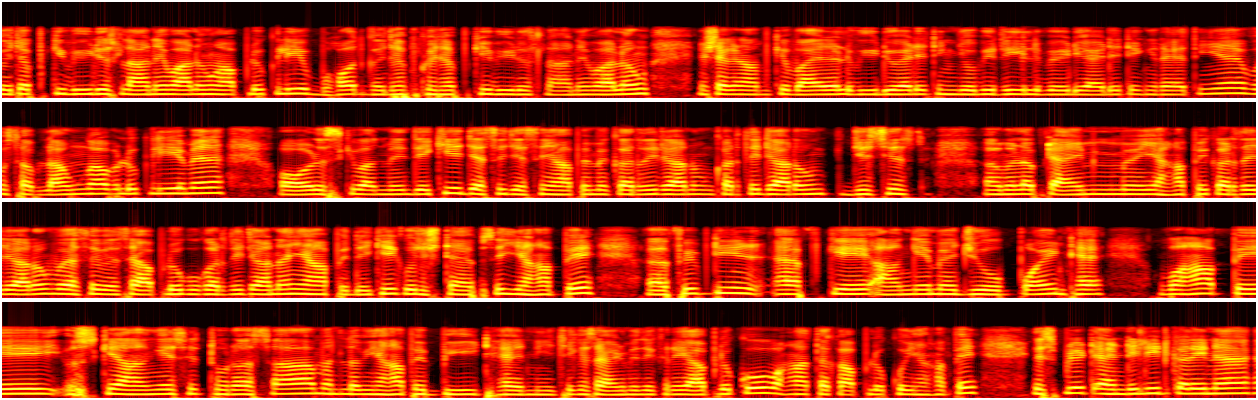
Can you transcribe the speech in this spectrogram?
गजब की वीडियोस लाने वाला हूँ आप लोग के लिए, बहुत गजब गजब की वीडियोस लाने वाला हूँ। इंस्टाग्राम के वायरल वीडियो एडिटिंग जो भी रील वीडियो एडिटिंग रहती है, वो सब लाऊँगा आप लोग के लिए मैं। और उसके बाद में देखिए, जैसे जैसे यहाँ पे मैं करते जा रहा हूँ, करते जा रहा हूँ, जिस जिस मतलब टाइमिंग में यहाँ पे करते जा रहा हूँ, वैसे वैसे आप लोग को करते जाना है। यहाँ पे देखिए, कुछ स्टेप से यहाँ पे फिफ्टीन एफ़ के आगे में जो पॉइंट है, वहाँ पे उसके आगे से थोड़ा सा मतलब यहाँ पे बीट है, नीचे के साइड में दिख रही है। आप लोग को, वहाँ तक आप लोग को यहाँ पे स्प्लिट एंड डिलीट कर लेना है।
